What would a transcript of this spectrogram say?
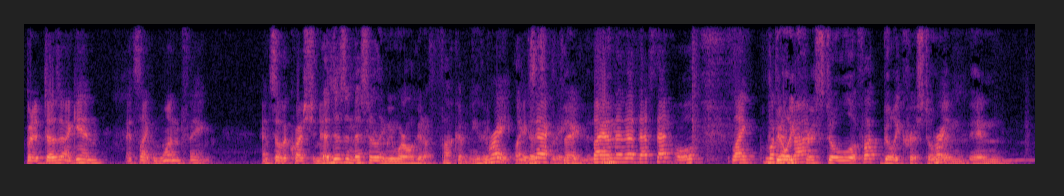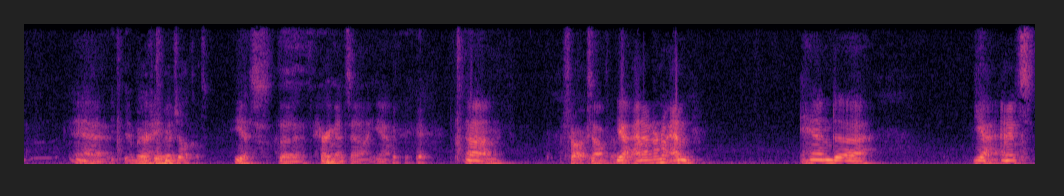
but it doesn't again it's like one thing and so the question is That doesn't necessarily mean we're all gonna fuck him either. Right, Like exactly. that's the thing. Like, and that, that's that whole like look. Billy not, Crystal, uh, fuck Billy Crystal Right. and, and Uh, American Evangelicals. yes, the Harry Met Sally. Yeah. Um, Sorry. so yeah, and I don't know, and and uh, yeah, and it's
